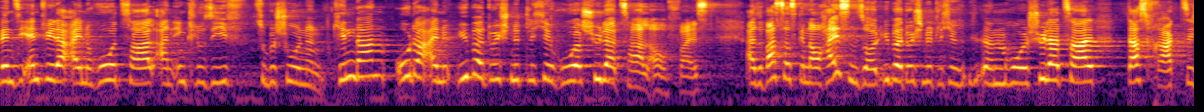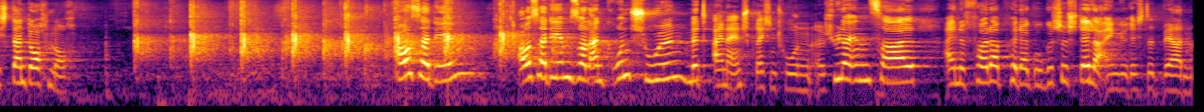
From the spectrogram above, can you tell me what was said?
wenn sie entweder eine hohe Zahl an inklusiv zu beschulenden Kindern oder eine überdurchschnittliche hohe Schülerzahl aufweist. Also, was das genau heißen soll, überdurchschnittliche ähm, hohe Schülerzahl, das fragt sich dann doch noch. Außerdem Außerdem soll an Grundschulen mit einer entsprechend hohen äh, Schülerinnenzahl eine förderpädagogische Stelle eingerichtet werden.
